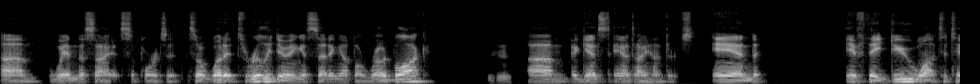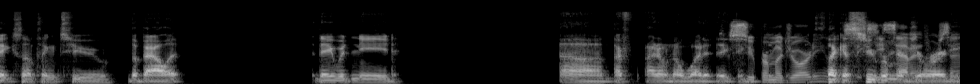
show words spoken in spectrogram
um, when the science supports it. So what it's really doing is setting up a roadblock mm-hmm. um, against anti-hunters. And if they do want to take something to the ballot, they would need uh, I, I don't know what it is. Super majority, like, like a super majority.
